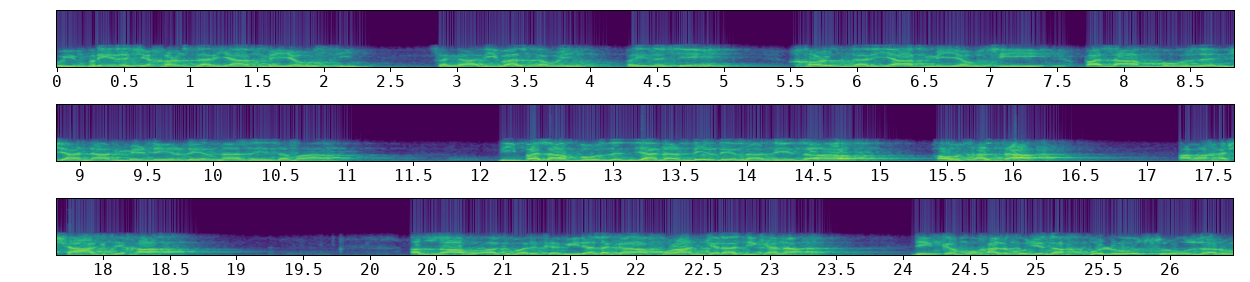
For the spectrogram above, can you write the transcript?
وی پرید چې خړ دریاب می یوسی څنګه دی بال ته وی پرید چې خړ دریاب می یوسی پلام بوزن جانان می ډیر ډیر نازې دما دی په لامبوزن جانان ډیر ډیر نازیدا او سلطا هغه خشاک دی ښا الله اکبر کبیره لکه قران کې راضی کنا د کوم خلکو چې د خپل سرو زرو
